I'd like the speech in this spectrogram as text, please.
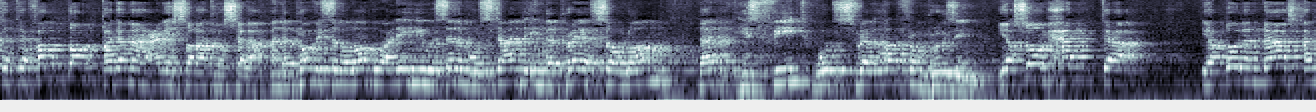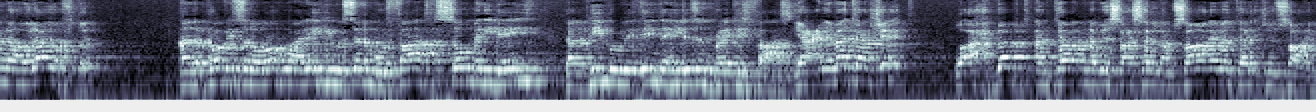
تتفطر قدمه عليه الصلاة والسلام And the Prophet ﷺ would stand in the prayer so long that his feet would swell up from bruising. يصوم حتى يقول الناس أنه لا يفطر And the Prophet ﷺ would fast so many days that people would think that he doesn't break his fast. يعني متى شئت وأحببت أن ترى النبي صلى الله عليه وسلم صائما تجد صائما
